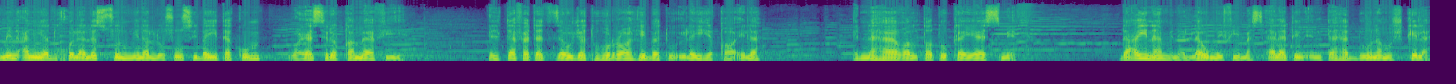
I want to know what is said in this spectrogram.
من أن يدخل لص من اللصوص بيتكم ويسرق ما فيه. التفتت زوجته الراهبة إليه قائلة إنها غلطتك يا سميث. دعينا من اللوم في مسألة انتهت دون مشكلة.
